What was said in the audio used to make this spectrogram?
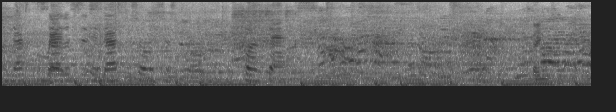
And that's the solar system. And that's the solar system. Fun facts. Thank you.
